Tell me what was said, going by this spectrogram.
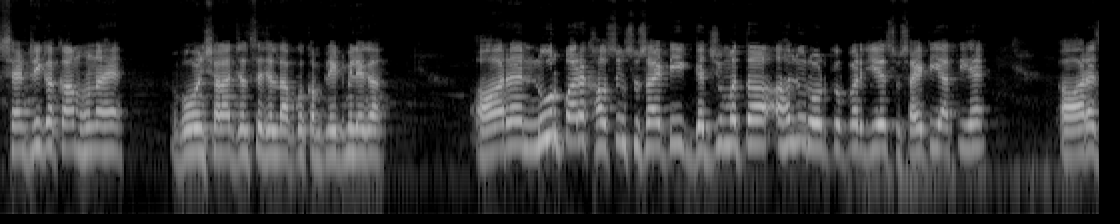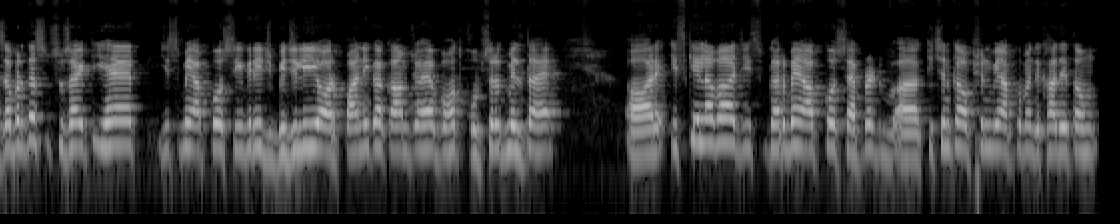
सेंट्री का काम होना है। वो इंशाल्लाह जल्द से जल्द आपको कंप्लीट मिलेगा। और नूर पार्क हाउसिंग सोसाइटी गजुमता अहलू रोड के ऊपर ये सोसाइटी आती है और ज़बरदस्त सोसाइटी है। जिसमें आपको सीवरेज बिजली और पानी का काम जो है बहुत खूबसूरत मिलता है। और इसके अलावा जिस घर में आपको सेपरेट किचन का ऑप्शन भी आपको मैं दिखा देता हूँ।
